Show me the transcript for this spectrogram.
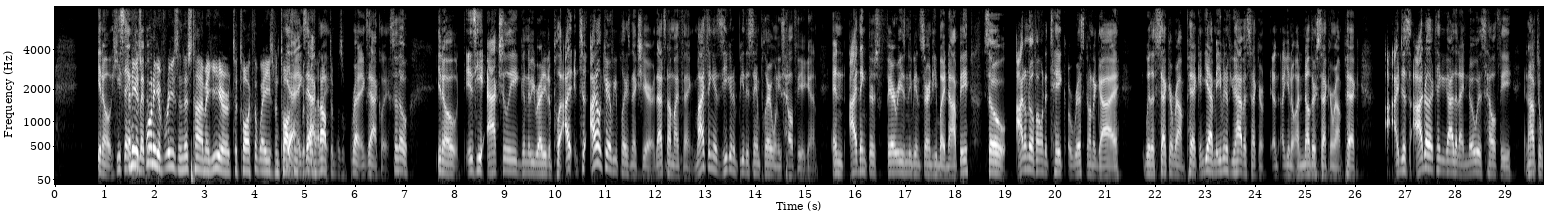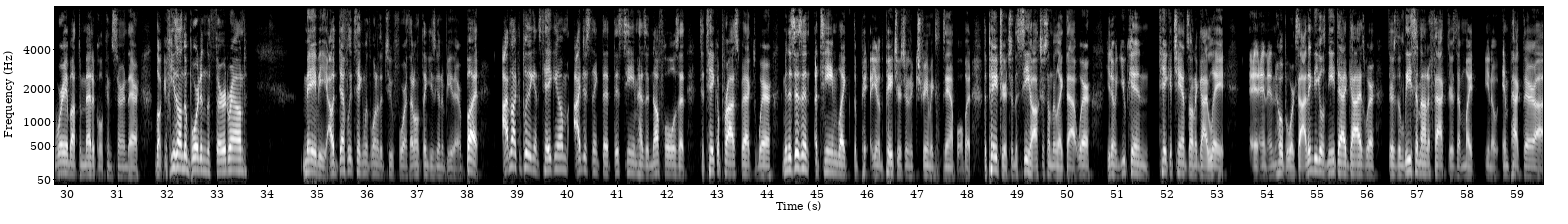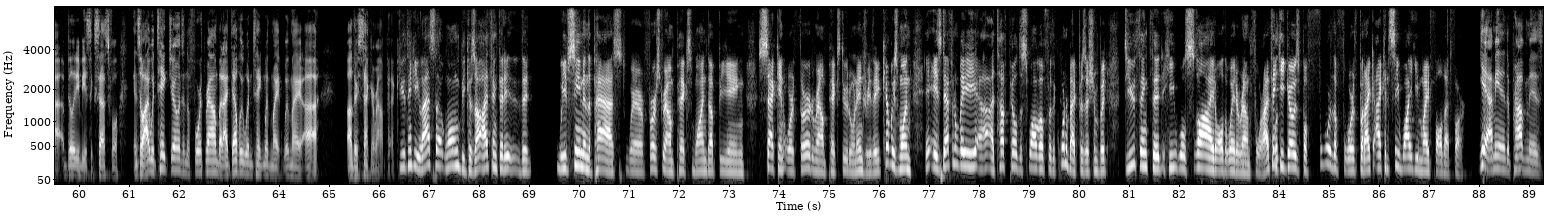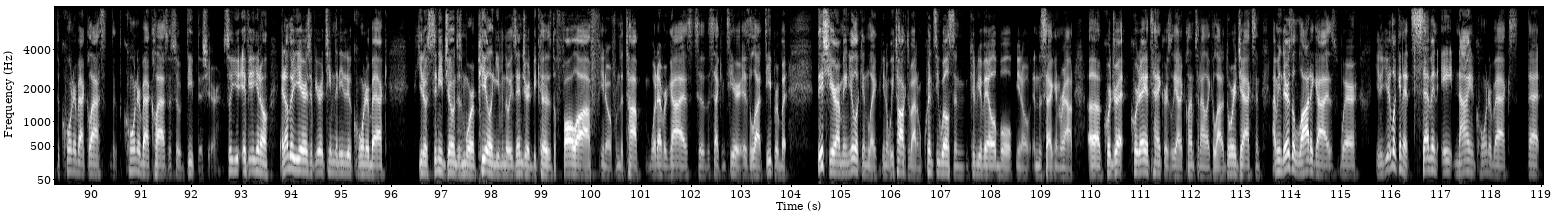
you know he's saying and he, he has plenty be, of reason this time of year to talk the way he's been talking yeah, exactly. with all that optimism. Right, exactly. So you know, is he actually going to be ready to play? I to, I don't care if he plays next year. That's not my thing. My thing is, is he going to be the same player when he's healthy again? And I think there's fair reason to be concerned he might not be. So I don't know if I want to take a risk on a guy with a second round pick. And yeah, I mean, even if you have a second, you know, another second round pick, I just I'd rather take a guy that I know is healthy and have to worry about the medical concern there. Look, if he's on the board in the third round, maybe I would definitely take him with one of the two fourth. I don't think he's going to be there, but I'm not completely against taking him. I just think that this team has enough holes that to take a prospect where I mean this isn't a team like the you know the Patriots are an extreme example, but the Patriots or the Seahawks or something like that where you know you can take a chance on a guy late and, and, hope it works out. I think the Eagles need to add guys where there's the least amount of factors that might you know impact their uh, ability to be successful. And so I would take Jones in the fourth round, but I definitely wouldn't take him with my with my uh, other second round pick. Do you think he lasts that long? Because I think that it, that we've seen in the past where first round picks wind up being second or third round picks due to an injury. The Achilles one is definitely a tough pill to swallow for the cornerback position, but do you think that he will slide all the way to round four? I think well, he goes before the fourth, but I, I can see why he might fall that far. Yeah, I mean the problem is the cornerback class. The cornerback class is so deep this year. So you, if you you know in other years, if you're a team that needed a cornerback, you know Sidney Jones is more appealing, even though he's injured, because the fall off, you know, from the top whatever guys to the second tier is a lot deeper. But this year, I mean, you're looking like, you know, we talked about him. Quincy Wilson could be available, you know, in the second round. Uh, Cordrea, Cordrea Tankersley out of Clemson, I like a lot of. Adoree' Jackson. I mean, there's a lot of guys where, you know, you're looking at seven, eight, nine cornerbacks that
